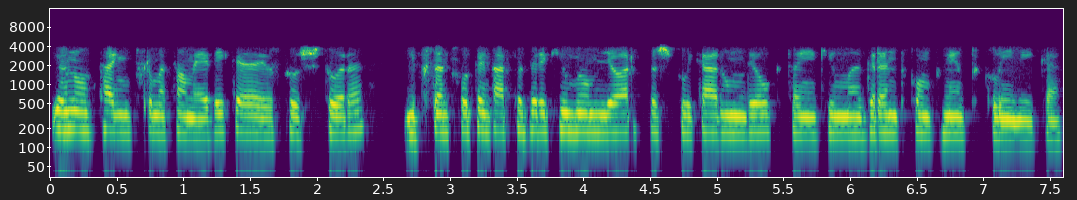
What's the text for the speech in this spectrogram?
Eu não tenho formação médica, eu sou gestora e, portanto, vou tentar fazer aqui o meu melhor para explicar um modelo que tem aqui uma grande componente clínica.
